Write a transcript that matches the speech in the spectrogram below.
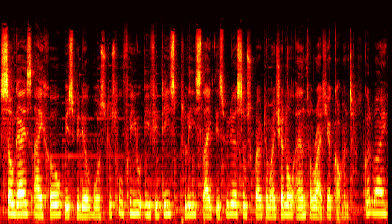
So guys i hope this video was useful for you. If it is please like this video subscribe to my channel and write your comment. Goodbye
